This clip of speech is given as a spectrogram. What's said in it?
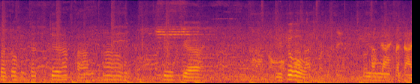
ก็จงจะเจอขางอ้าวชื่อเจียมีโจ้ก็น้องกระจาย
